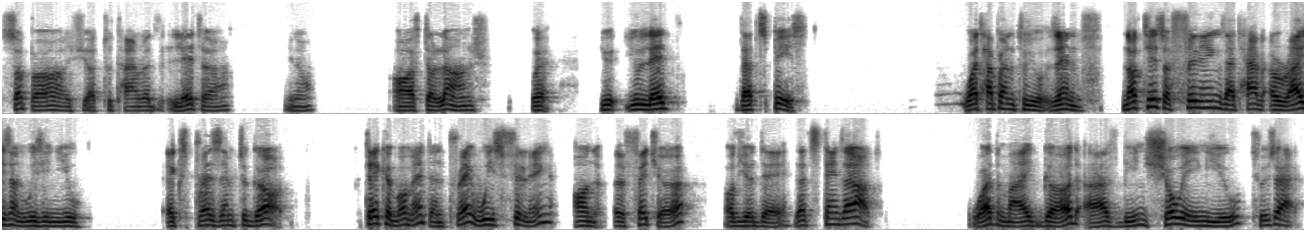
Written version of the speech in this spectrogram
supper if you are too tired later, you know, or after lunch. Where you you let that space. What happened to you? Then notice a feeling that have arisen within you. Express them to God. Take a moment and pray with feeling on a feature of your day that stands out what might God have been showing you through that?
